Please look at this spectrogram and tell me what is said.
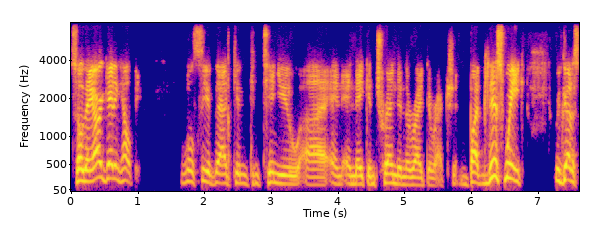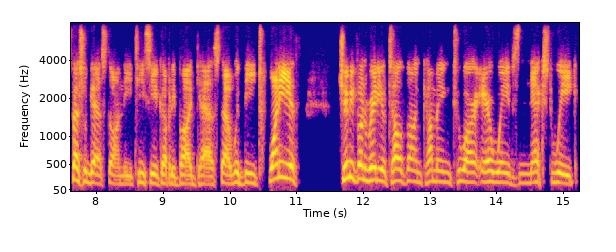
So they are getting healthy. We'll see if that can continue and and they can trend in the right direction. But this week, we've got a special guest on the TC Company podcast uh, with the 20th Jimmy Fund Radio Telethon coming to our airwaves next week.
